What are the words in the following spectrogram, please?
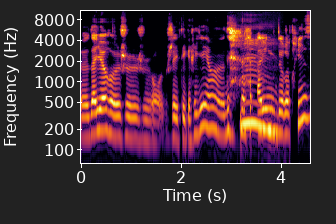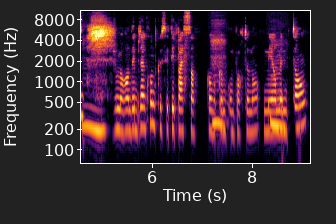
Euh, D'ailleurs, euh, je je- j'ai été grillée hein, Mmh. à une ou deux reprises. Mmh. Je me rendais bien compte que c'était pas sain comme, Mm. comme comportement, mais en même temps,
